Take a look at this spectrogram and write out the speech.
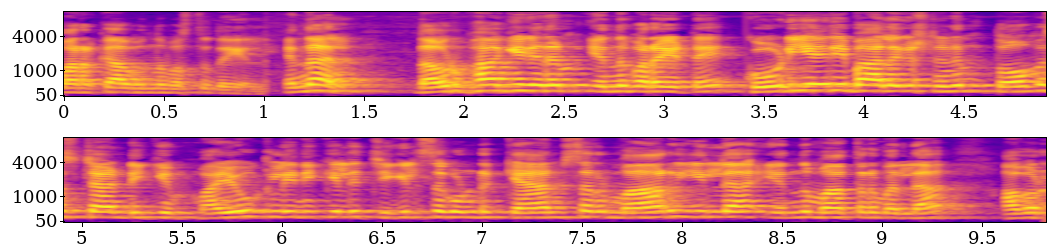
മറക്കാവുന്ന വസ്തുതയല്ല. എന്നാൽ ദൗർഭാഗ്യകരം എന്ന് പറയട്ടെ കോടിയേരി ബാലകൃഷ്ണനും തോമസ് ചാണ്ടിക്കും മയോ ക്ലിനിക്കിൽ ചികിത്സ കൊണ്ട് ക്യാൻസർ മാറിയില്ല എന്ന് മാത്രമല്ല അവർ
